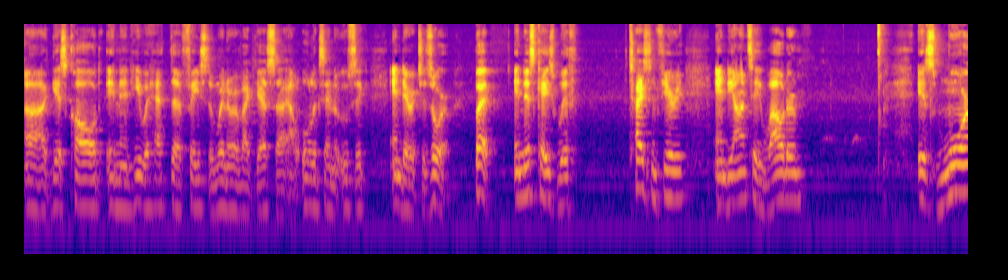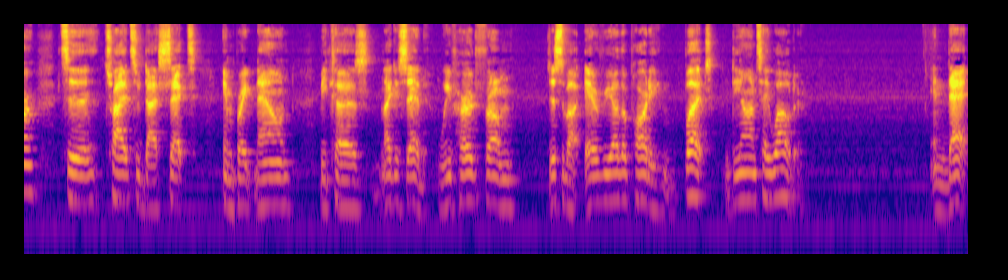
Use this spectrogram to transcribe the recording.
uh, gets called, and then he would have to face the winner of, I guess, uh, Alexander Usyk and Derek Chisora. But in this case, with Tyson Fury and Deontay Wilder, it's more to try to dissect and break down because, like I said, we've heard from just about every other party but Deontay Wilder. And that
